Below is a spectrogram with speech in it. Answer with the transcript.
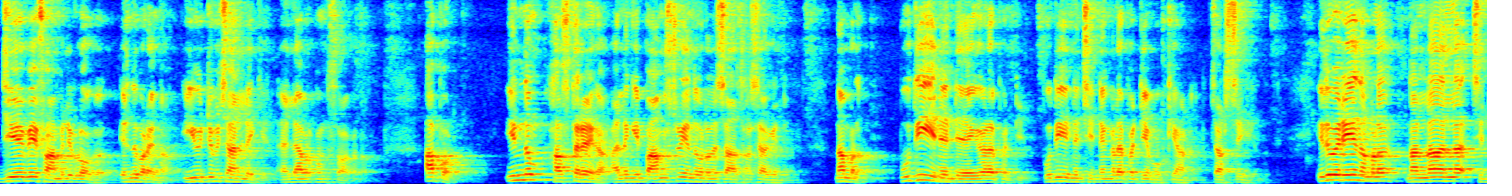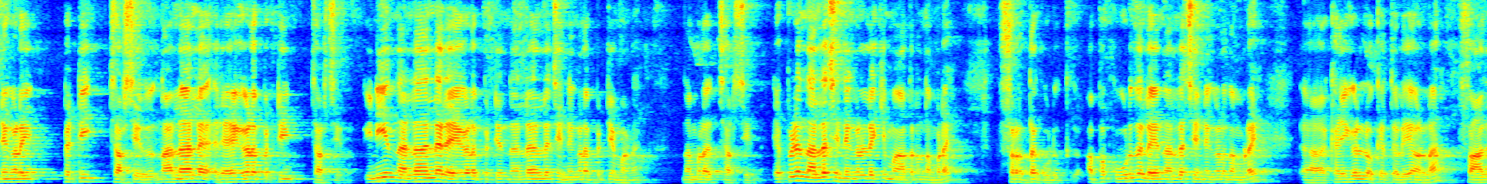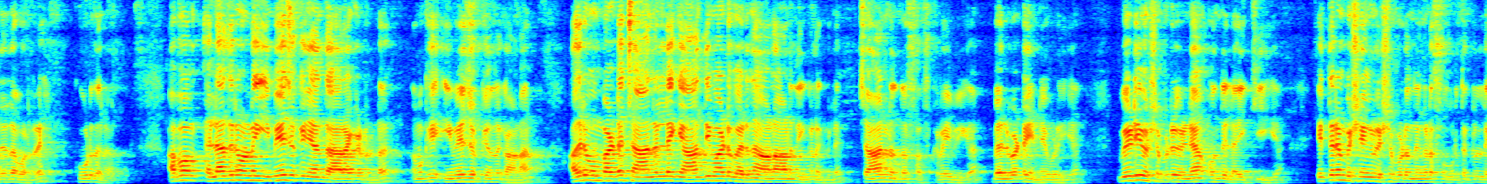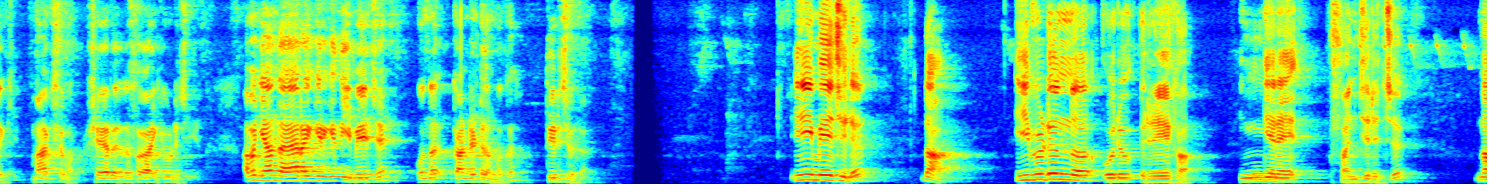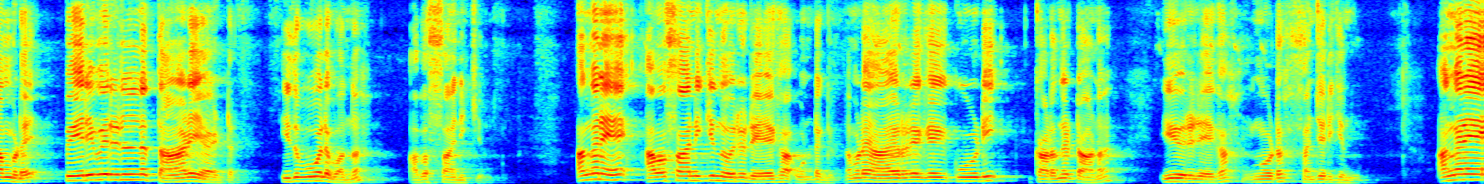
G A B family blog എന്ന് പറയുന്ന ഈ യൂട്യൂബ് ചാനലിലേക്ക് എല്ലാവർക്കും സ്വാഗതം. അപ്പോൾ ഇന്നും ഹസ്തരേഖ അല്ലെങ്കിൽ പാമിസ്ട്രി എന്ന് പറയുന്ന ശാസ്ത്രശാഖയിൽ നമ്മൾ പുതിയ ഇനം രേഖകളെപ്പറ്റി പുതിയ ഇനം ചിഹ്നങ്ങളെ പറ്റിയുമൊക്കെയാണ് ചർച്ച ചെയ്യുന്നത്. ഇതുവരെ നമ്മൾ നല്ല നല്ല ചിഹ്നങ്ങളെ പറ്റി ചർച്ച ചെയ്തു നല്ല നല്ല രേഖകളെ പറ്റി ചർച്ച ചെയ്തു. ഇനിയും നല്ല നല്ല രേഖകളെപ്പറ്റിയും നല്ല നല്ല ചിഹ്നങ്ങളെപ്പറ്റിയുമാണ് നമ്മൾ ചർച്ച ചെയ്യുന്നത്. എപ്പോഴും നല്ല ചിഹ്നങ്ങളിലേക്ക് മാത്രം നമ്മുടെ ശ്രദ്ധ കൊടുക്കുക. അപ്പോൾ കൂടുതലായി നല്ല ചിഹ്നങ്ങൾ നമ്മുടെ കൈകളിലൊക്കെ തെളിയാനുള്ള സാധ്യത വളരെ കൂടുതലാണ്. അപ്പം എല്ലാത്തിനുമുള്ള ഇമേജൊക്കെ ഞാൻ തയ്യാറാക്കിയിട്ടുണ്ട്. നമുക്ക് ഇമേജൊക്കെ ഒന്ന് കാണാം. അതിനു മുമ്പായിട്ട് ചാനലിലേക്ക് ആദ്യമായിട്ട് വരുന്ന ആളാണ് നിങ്ങളെങ്കിൽ ചാനൽ ഒന്ന് സബ്സ്ക്രൈബ് ചെയ്യുക ബെൽബട്ടൺ എനേബിൾ ചെയ്യുക വീഡിയോ ഇഷ്ടപ്പെട്ടു കഴിഞ്ഞാൽ ഒന്ന് ലൈക്ക് ചെയ്യുക. ഇത്തരം വിഷയങ്ങൾ ഇഷ്ടപ്പെടുന്ന നിങ്ങളുടെ സുഹൃത്തുക്കളിലേക്ക് മാക്സിമം ഷെയർ ചെയ്ത് സഹായിക്കുകയും ചെയ്യുക അപ്പം ഞാൻ തയ്യാറാക്കിയിരിക്കുന്ന ഇമേജ് ഒന്ന് കണ്ടിട്ട് നമുക്ക് തിരിച്ചു വരാം. ഈ ഇമേജിൽ ദാ ഇവിടുന്ന് ഒരു രേഖ ഇങ്ങനെ സഞ്ചരിച്ച് നമ്മുടെ പെരുവിരലിന് താഴെയായിട്ട് ഇതുപോലെ വന്ന് അവസാനിക്കുന്നു. അങ്ങനെ അവസാനിക്കുന്ന ഒരു രേഖ ഉണ്ടെങ്കിൽ നമ്മുടെ ആയുർരേഖയെ കൂടി കടന്നിട്ടാണ് ഈ ഒരു രേഖ ഇങ്ങോട്ട് സഞ്ചരിക്കുന്നത്. അങ്ങനെ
